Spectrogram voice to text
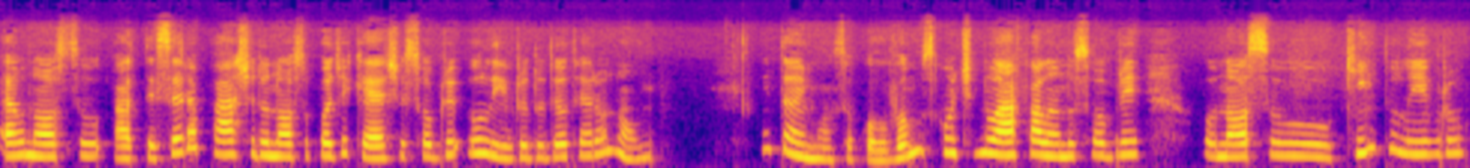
é o nosso, a terceira parte do nosso podcast sobre o livro do Deuteronômio. Então, irmã Socorro, vamos continuar falando sobre o nosso quinto livro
